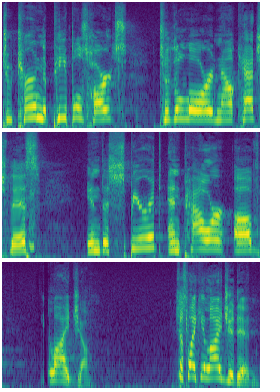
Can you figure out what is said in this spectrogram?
to turn the people's hearts to the Lord. Now, catch this in the spirit and power of Elijah, just like Elijah did.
